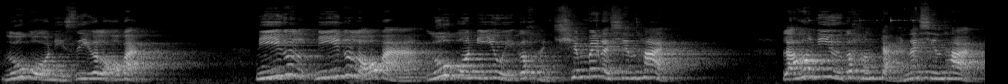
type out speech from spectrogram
如果你是一个老板，你一个你一个老板，如果你有一个很谦卑的心态，然后你有一个很感恩的心态。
